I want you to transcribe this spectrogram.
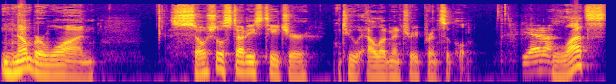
number one, social studies teacher to elementary principal. Yeah. Let's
